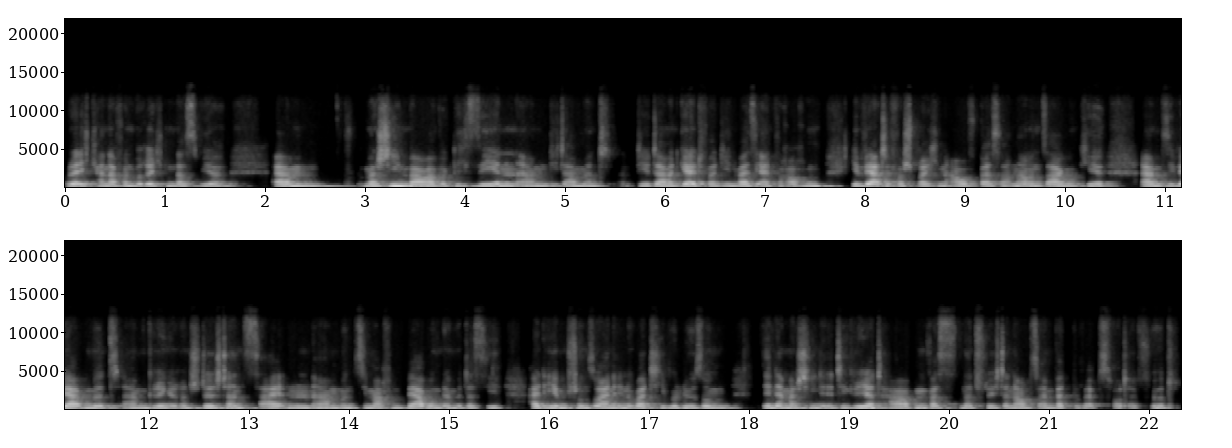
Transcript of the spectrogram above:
oder ich kann davon berichten, dass wir ähm, Maschinenbauer wirklich sehen, ähm, die damit, die damit Geld verdienen, weil sie einfach auch ein, ihr Werteversprechen aufbessern ne? und sagen, okay, ähm, sie werben mit ähm, geringeren Stillstandszeiten ähm, und sie machen Werbung damit, dass sie halt eben schon so eine innovative Lösung in der Maschine integriert haben, was natürlich dann auch zu einem Wettbewerbsvorteil führt.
